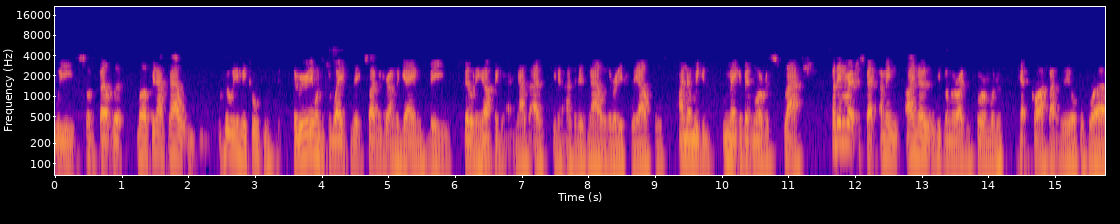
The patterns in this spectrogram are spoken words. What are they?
we sort of felt that well, if we announce now, who are we going to be talking to? So we really wanted to wait for the excitement around the game to be building up again, as as you know, as it is now with the release of the alphas, and then we could make a bit more of a splash. But in retrospect, I mean, I know that the people on the writers forum would have kept quiet about who the authors were.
